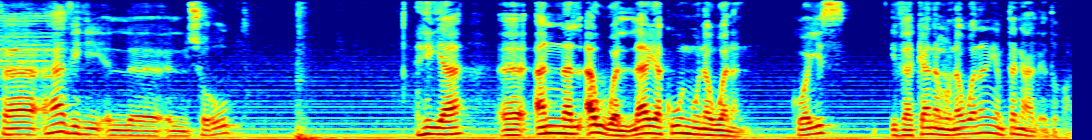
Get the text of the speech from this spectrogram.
فهذه الشروط هي آه، أن الأول لا يكون منونا. كويس؟ إذا كان منونا يمتنع الإدغام.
